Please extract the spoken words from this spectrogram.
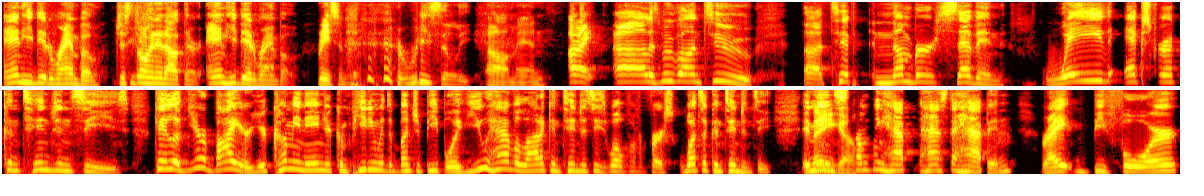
And he did Rambo. Just throwing it out there. And he did Rambo Recently. recently. Oh man. All right, uh, let's move on to uh, tip number seven. Waive extra contingencies. Okay, look, you're a buyer. You're coming in. You're competing with a bunch of people. If you have a lot of contingencies, well, first, what's a contingency? It There means something hap- has to happen right before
